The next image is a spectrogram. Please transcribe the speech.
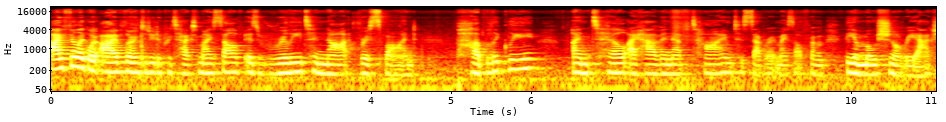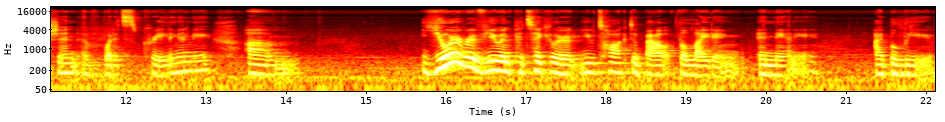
I feel like what I've learned to do to protect myself is really to not respond publicly until I have enough time to separate myself from the emotional reaction of what it's creating in me. Um, your review in particular, you talked about the lighting in Nanny, I believe.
